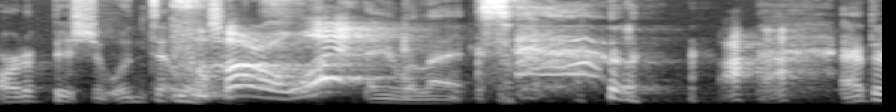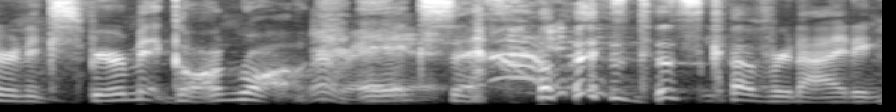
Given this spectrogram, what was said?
artificial intelligence. What? Hey, relax. After an experiment gone wrong, Where Red at? AXL is discovered hiding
